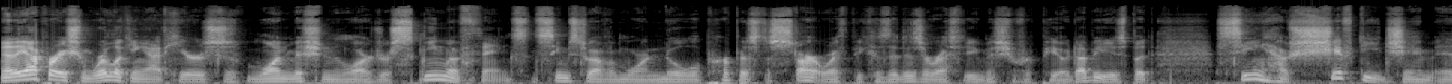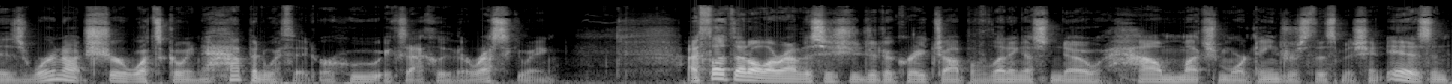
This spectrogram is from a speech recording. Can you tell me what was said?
Now, the operation we're looking at here is just one mission in the larger scheme of things and seems to have a more noble purpose to start with because it is a rescue mission for POWs. But seeing how shifty Jim is, we're not sure what's going to happen with it or who exactly they're rescuing. I thought that all around this issue did a great job of letting us know how much more dangerous this mission is, and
